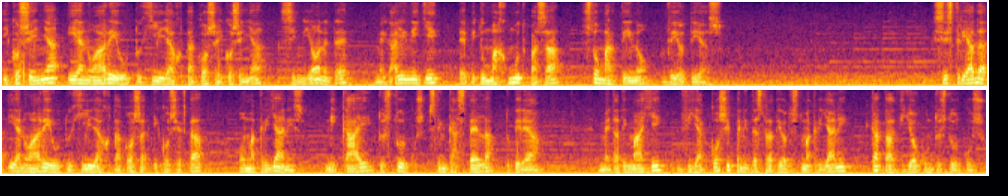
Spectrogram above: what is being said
29 Ιανουαρίου του 1829 σημειώνεται μεγάλη νίκη επί του Μαχμούτ Πασά στο Μαρτίνο Βιωτίας. Στις 30 Ιανουαρίου του 1827 ο Μακρυγιάννης νικάει τους Τούρκους στην Καστέλα του Πειραιά. Μετά τη μάχη, 250 στρατιώτες του Μακρυγιάννη καταδιώκουν τους Τούρκους.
